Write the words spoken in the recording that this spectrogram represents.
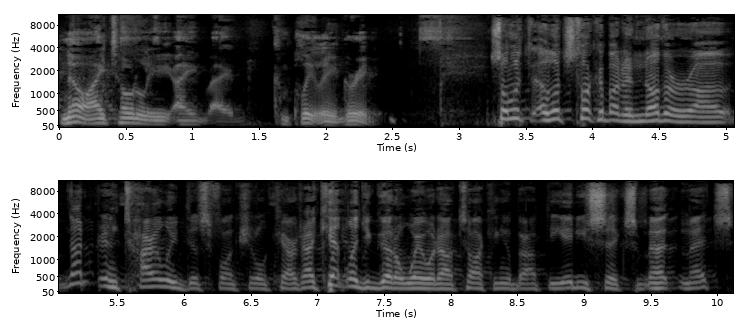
no, I totally, I, I completely agree. So let's, uh, let's talk about another, uh, not entirely dysfunctional character. I can't let you get away without talking about the 86 Met, Mets.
